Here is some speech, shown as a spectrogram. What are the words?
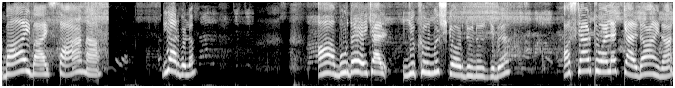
Bay bay sana. Diğer bölüm. Aa burada heykel yıkılmış gördüğünüz gibi. Asker tuvalet geldi aynen.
